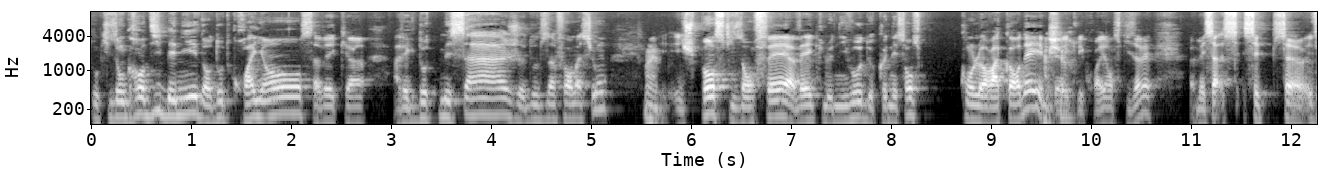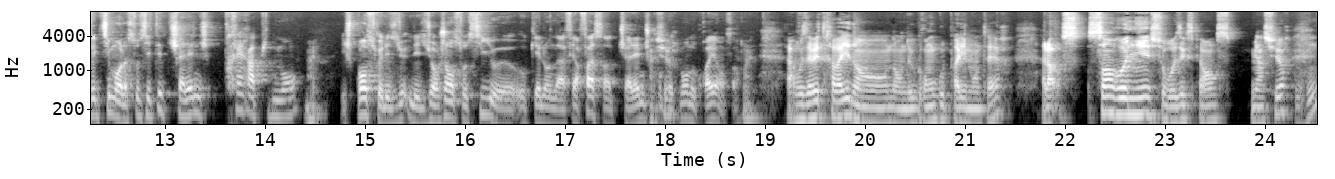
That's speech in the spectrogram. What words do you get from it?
Donc, ils ont grandi baignés dans d'autres croyances avec avec d'autres messages, d'autres informations. Et je pense qu'ils ont fait avec le niveau de connaissance qu'on leur accordait et puis avec les croyances qu'ils avaient. Mais ça, c'est, effectivement, la société challenge très rapidement. Et je pense que les, les urgences aussi euh, auxquelles on a à faire face hein, challenge complètement nos croyances. Hein. Alors, vous avez travaillé dans, dans, de grands groupes alimentaires. Alors, sans renier sur vos expériences, bien sûr, mmh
